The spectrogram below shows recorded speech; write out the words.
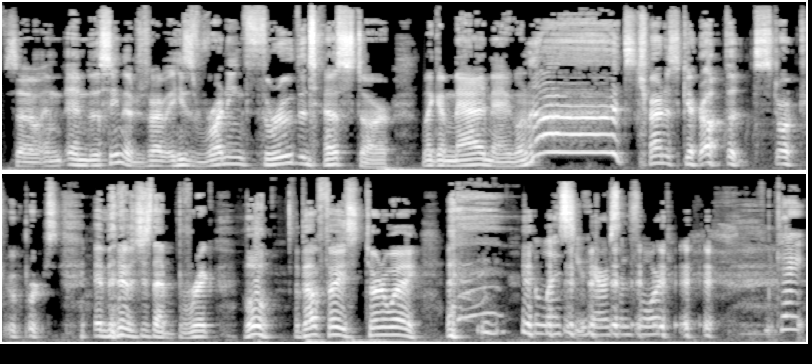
So, and and the scene that he's running through the Death Star like a madman, going ah! It's trying to scare off the stormtroopers, and then it was just that brick. Oh, about face, turn away. Bless you, Harrison Ford. Okay,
